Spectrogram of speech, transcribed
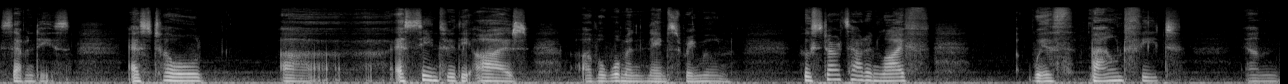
70s, as told, uh, as seen through the eyes of a woman named Spring Moon, who starts out in life with bound feet and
